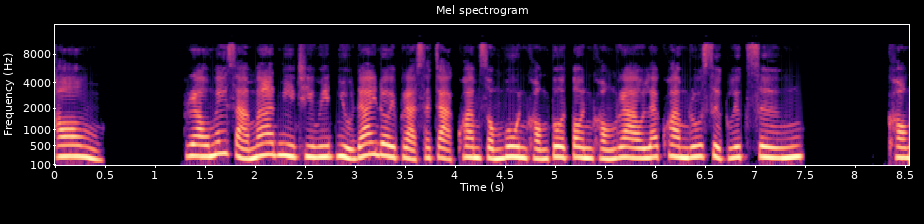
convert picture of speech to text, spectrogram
ข้องเราไม่สามารถมีชีวิตอยู่ได้โดยปราศจากความสมบูรณ์ของตัวตนของเราและความรู้สึกลึกซึ้ง ของ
